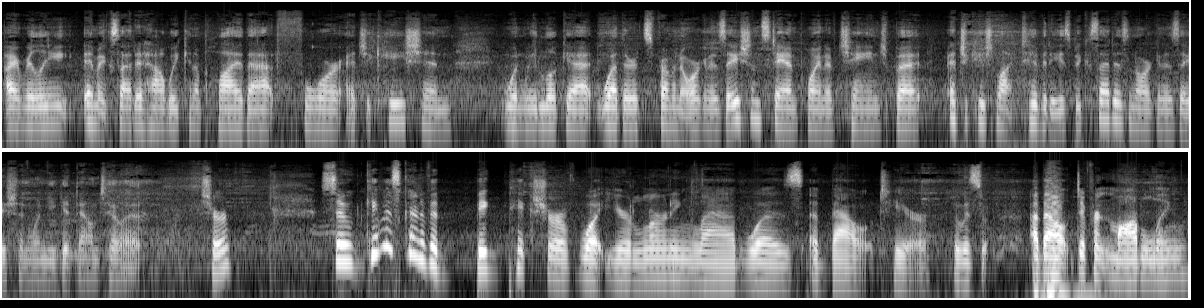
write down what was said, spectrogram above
I really am excited how we can apply that for education when we look at whether it's from an organization standpoint of change, but educational activities, because that is an organization when you get down to it. Sure. So, give us kind of a big picture of what your learning lab was about here. It was about different modeling,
